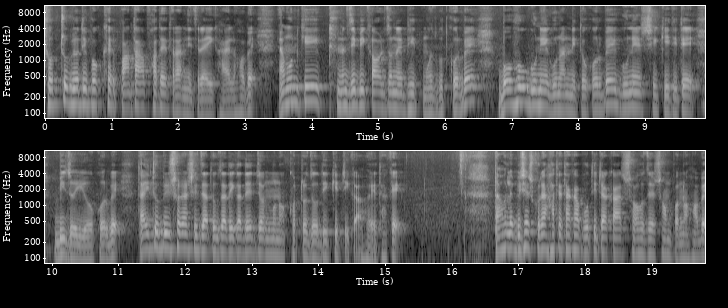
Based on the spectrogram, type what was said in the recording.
শত্রু বিরোধী পক্ষের পাতা ফাঁদে তারা নিজেরাই ঘায়ল হবে। এমনকি জীবিকা অর্জনের ভিত মজবুত করবে, বহু গুণে গুণান্বিত করবে গুণের স্বীকৃতিতে বিজয়ীও করবে। তাই তো বৃষরাশি জাতক জাতিকাদের জন্ম নক্ষত্র যদি কৃতিকা হয়ে থাকে। তাহলে বিশেষ করে হাতে থাকা প্রতিটা কাজ সহজে সম্পন্ন হবে।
